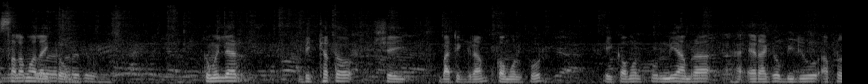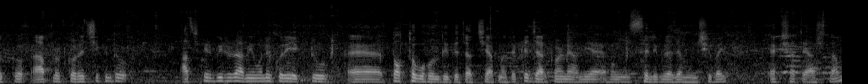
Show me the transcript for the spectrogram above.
আসসালামু আলাইকুম। কুমিল্লার বিখ্যাত সেই বাটিগ্রাম, কমলপুর। এই কমলপুর নিয়ে আমরা এর আগেও ভিডিও আপলোড আপলোড করেছি, কিন্তু আজকের ভিডিওটা আমি মনে করি একটু তথ্যবহুল দিতে চাচ্ছি আপনাদেরকে, যার কারণে আমি এবং সেলিম রাজা মুন্সি ভাই একসাথে আসলাম।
